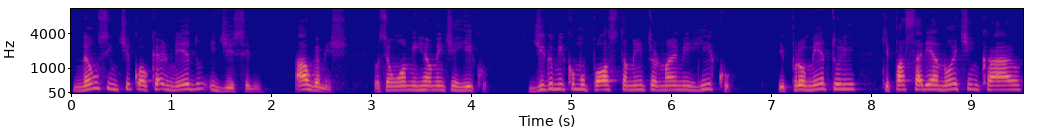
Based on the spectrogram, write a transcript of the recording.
não senti qualquer medo e disse-lhe: Algamish, você é um homem realmente rico. Diga-me como posso também tornar-me rico e prometo-lhe que passaria a noite em caro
